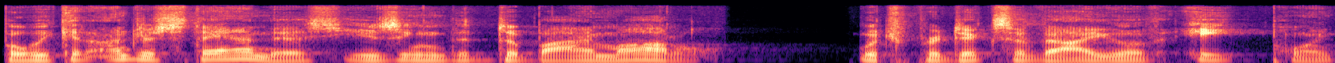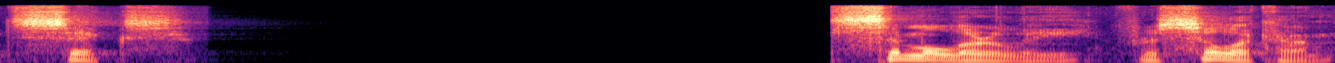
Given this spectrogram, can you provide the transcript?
But we can understand this using the Debye model, which predicts a value of 8.6. Similarly, for silicon,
